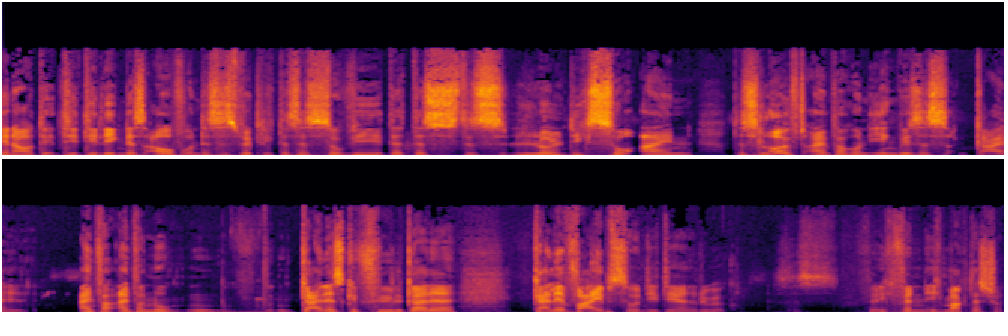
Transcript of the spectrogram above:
Genau, die, die, die legen das auf und das ist wirklich, das ist so wie, das, das, das lullt dich so ein, das läuft einfach und irgendwie ist es geil. Einfach, einfach nur ein geiles Gefühl, geile, geile Vibes, so, die dir rüberkommen. Ist, ich finde, ich mag das schon.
